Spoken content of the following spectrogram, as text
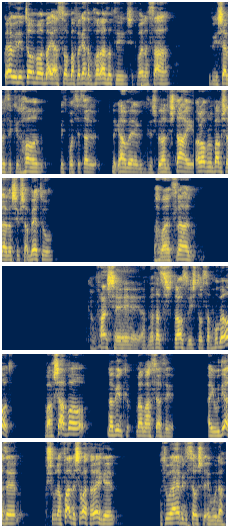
כולם יודעים טוב מאוד מה יעשו בהפלגת הבכורה הזאת, שכבר נסעה, ופגשה באיזה קרחון, והתפוצצה לגמרי, ונשברה לשתיים, הרוב רובם של האנשים שם מתו. רחמנא ליצלן. כמובן שאבנתן שטראוס ואשתו שמחו מאוד, אבל עכשיו בואו נבין מה המעשה הזה. היהודי הזה, כשהוא נפל בשבת הרגל, אז הוא היה בניסיון של אמונה.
